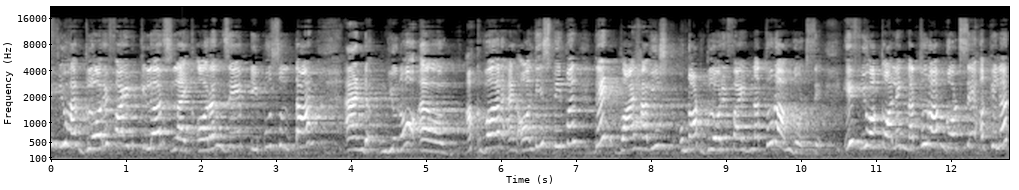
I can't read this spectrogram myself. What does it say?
if you have glorified killers like Aurangzeb Tipu Sultan and you know uh, Akbar and all these people, then why have you not glorified Nathuram Godse? If you are calling Nathuram Godse a killer,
